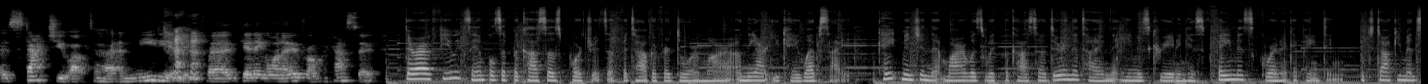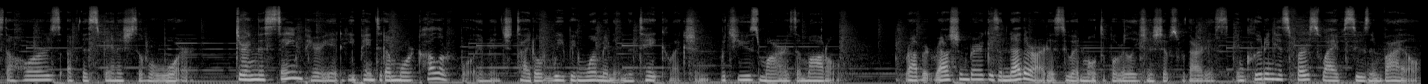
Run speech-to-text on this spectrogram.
a statue up to her immediately for getting one over on Picasso. There are a few examples of Picasso's portraits of photographer Dora Maar on the Art UK website. Kate mentioned that Maar was with Picasso during the time that he was creating his famous Guernica painting, which documents the horrors of the Spanish Civil War. During this same period, he painted a more colorful image titled Weeping Woman in the Tate collection, which used Maar as a model. Robert Rauschenberg is another artist who had multiple relationships with artists, including his first wife, Susan Weil,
